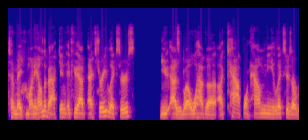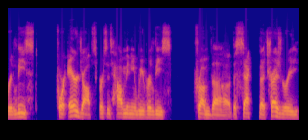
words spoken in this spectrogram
to make money on the back end if you have extra elixirs you as well will have a, a cap on how many elixirs are released for airdrops versus how many we release from the the sec the treasury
